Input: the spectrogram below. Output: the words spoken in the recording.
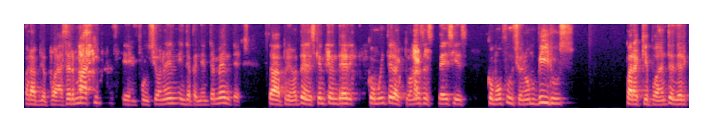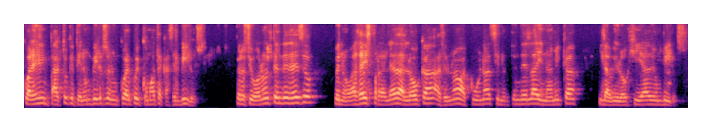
para poder hacer máquinas que funcionen independientemente. O sea, primero tenés que entender cómo interactúan las especies, cómo funciona un virus, para que pueda entender cuál es el impacto que tiene un virus en un cuerpo y cómo atacas el virus. Pero si vos no entendés eso, pues no vas a dispararle a la loca a hacer una vacuna si no entendés la dinámica y la biología de un virus.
